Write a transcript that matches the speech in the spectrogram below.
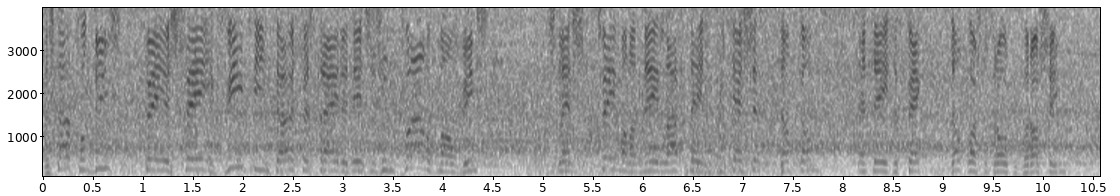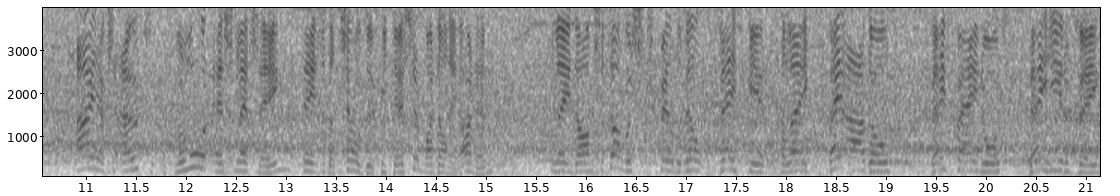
De staat van dienst. PSV 14 thuiswedstrijden dit seizoen. 12 maal winst. Slechts twee maal een nederlaag tegen Vitesse. Dat kan. En tegen PEC. Dat was de grote verrassing. Ajax uit verloor er slechts één tegen datzelfde Vitesse, maar dan in Arnhem. Alleen de Amsterdammers speelden wel vijf keer gelijk bij ADO, bij Feyenoord, bij Heerenveen,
